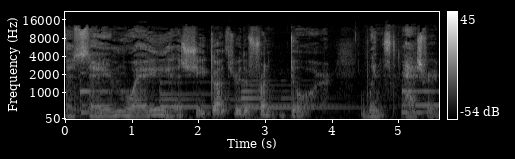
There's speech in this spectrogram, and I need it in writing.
The same way as she got through the front door, winced Ashford.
